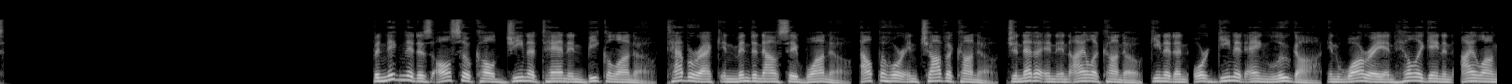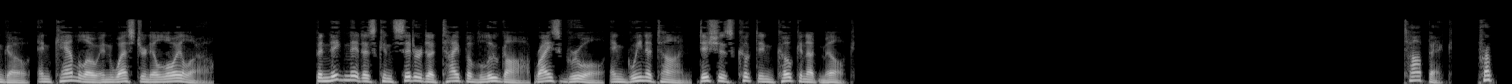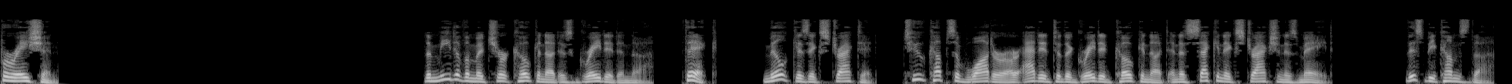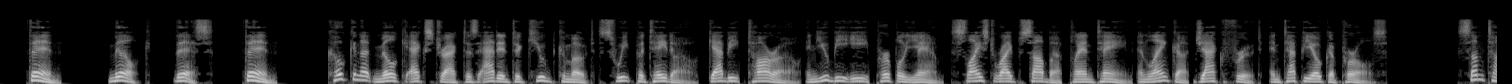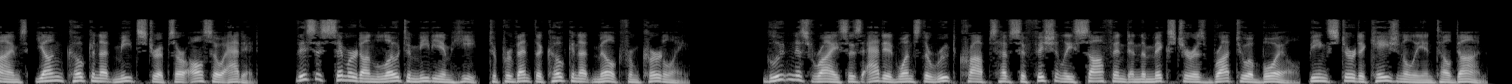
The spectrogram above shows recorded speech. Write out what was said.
Binignit is also called Gina Tan in Bicolano, Tabarak in Mindanao Cebuano, Alpahor in Chavacano, Gineta in in Ilocano, Ginatan or Ginat ang Luga in Waray and Hiligaynon, Ilongo, and Camlo in western Iloilo. Binignit is considered a type of luga rice gruel and guinatan dishes cooked in coconut milk. Preparation The meat of a mature coconut is grated and the thick milk is extracted. Two cups of water are added to the grated coconut and a second extraction is made. This becomes the thin milk. This thin coconut milk extract is added to cubed camote sweet potato, gabi taro and ube purple yam, sliced ripe saba plantain and langka jackfruit, and tapioca pearls. Sometimes, young coconut meat strips are also added. This is simmered on low to medium heat, to prevent the coconut milk from curdling. Glutinous rice is added once the root crops have sufficiently softened and the mixture is brought to a boil, being stirred occasionally until done.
